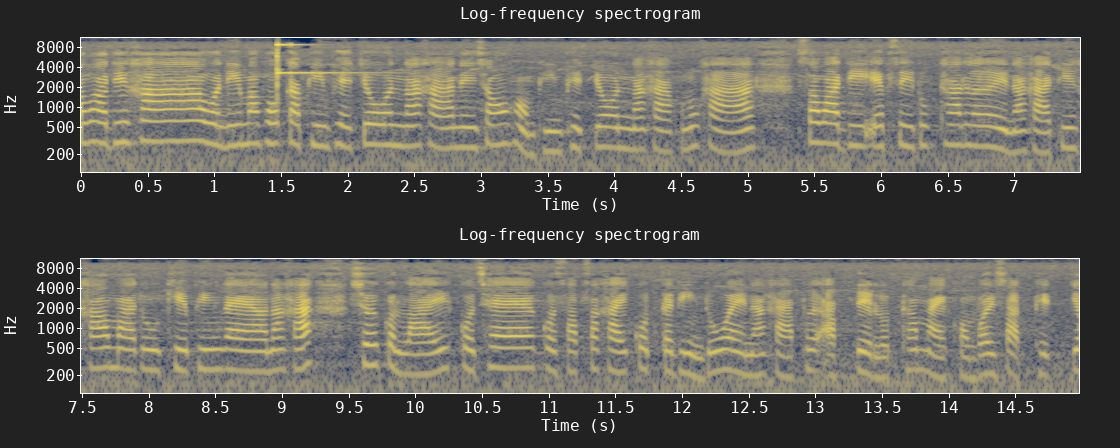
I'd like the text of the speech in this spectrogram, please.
สวัสดีค่ะ วันนี้มาพบกับพิงเพจยนต์นะคะ ในช่องของพิงเพจยนต์นะคะคุณลูกค้า สวัสดี FC ทุกท่านเลยนะคะ ที่เข้ามาดูคลิปพิงแล้วนะคะ ช่วยกดไลค์กดแชร์ กด Subscribe กดกระดิ่งด้วยนะคะ เพื่ออัปเดตรถเข้าใหม่ของบริษัทเพจย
